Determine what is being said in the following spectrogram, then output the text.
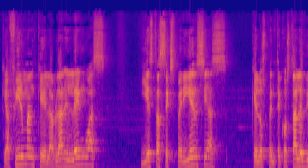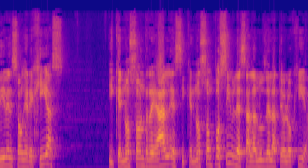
que afirman que el hablar en lenguas y estas experiencias que los pentecostales viven son herejías y que no son reales y que no son posibles a la luz de la teología.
